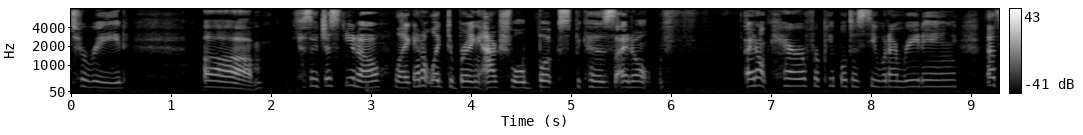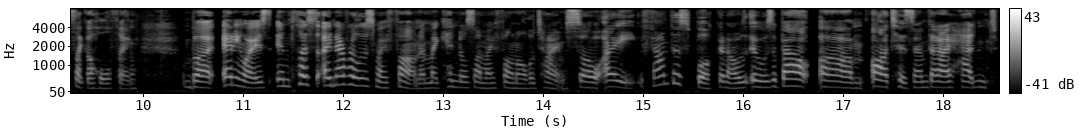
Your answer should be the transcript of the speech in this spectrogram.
to read um because I just, you know, like I don't like to bring actual books because I don't I don't care for people to see what I'm reading. That's like a whole thing. But anyways, and plus I never lose my phone and my Kindle's on my phone all the time. So I found this book and I was it was about um autism that I hadn't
